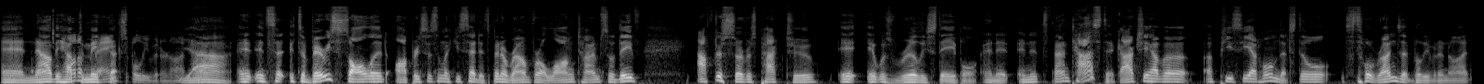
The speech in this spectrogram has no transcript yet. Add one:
and now they Mm-hmm. Have to make banks, that. believe it or not. Yeah, it, it's a, it's a very solid operating system, like you said. It's been around for a long time, so they've after Service Pack two, it, it was really stable, and it and it's fantastic. I actually have a, a PC at home that still still runs it, believe it or not.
